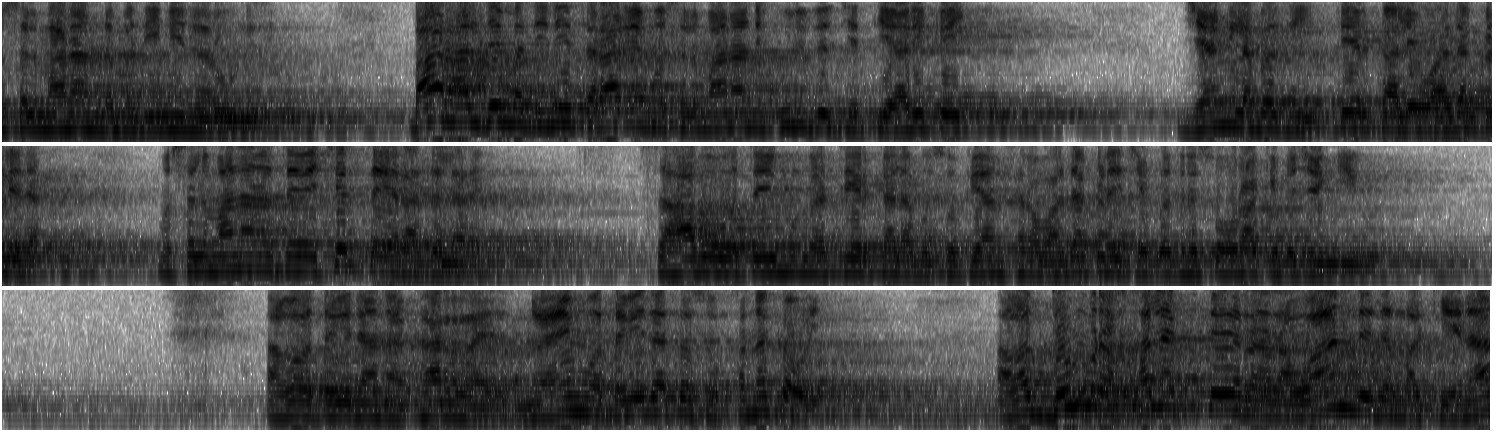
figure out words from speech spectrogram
مسلمانان د مدینه نه راوځي بهر حال د مدینه ترغه مسلمانان کولی د تیاری کوي جنگ لبزي تیر کال وعده کړی دا مسلمانانو ته چرته اراده لري صحابه وته موږ تیر کال ابو سفیان سره وعده کړی چې بدر صورا کې بجنګیو هغه ته دا نه کار راي نعیم ته دا تاسو خنه کوي هغه دومره خلق ته را روان دي د مکینا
